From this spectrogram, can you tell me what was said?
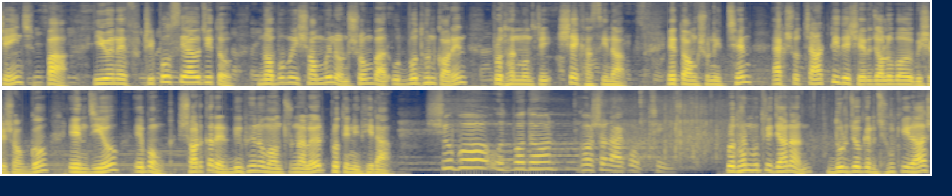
Change বা ইউএনএফ ট্রিপল সি আয়োজিত নবম এই সম্মেলন সোমবার উদ্বোধন করেন প্রধানমন্ত্রী শেখ হাসিনা। এতে অংশ নিচ্ছেন একশো চারটি দেশের জলবায়ু বিশেষজ্ঞ এনজিও এবং সরকারের বিভিন্ন মন্ত্রণালয়ের প্রতিনিধিরা। শুভ উদ্বোধন ঘোষণা করছি। প্রধানমন্ত্রী জানান দুর্যোগের ঝুঁকি হ্রাস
